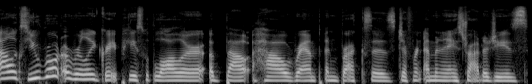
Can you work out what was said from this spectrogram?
Alex, you wrote a really great piece with Lawler about how Ramp and Brex's different M&A strategies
